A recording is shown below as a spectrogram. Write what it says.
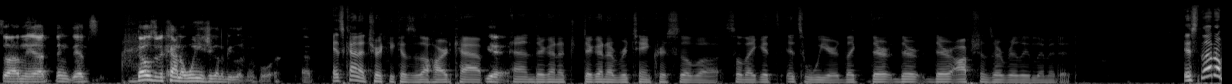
So I mean, I think that's those are the kind of wings you're going to be looking for. It's kind of tricky because of the hard cap, Yeah. and they're gonna they're gonna retain Chris Silva, so like it's it's weird. Like their their their options are really limited. It's not a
